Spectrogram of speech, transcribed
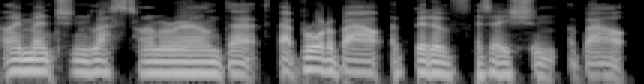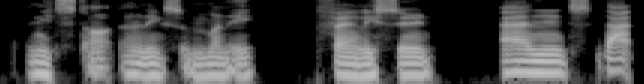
I mentioned last time around that that brought about a bit of hesitation about I need to start earning some money fairly soon. And that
